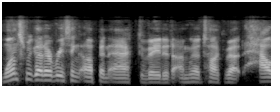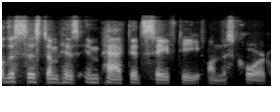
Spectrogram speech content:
once we got everything up and activated, I'm going to talk about how the system has impacted safety on this corridor.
